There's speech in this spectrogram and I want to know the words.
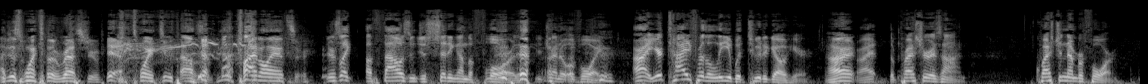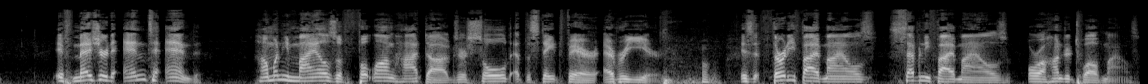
I just went to the restroom. Yeah, twenty-two thousand. Final answer. There's like a thousand just sitting on the floor that you're trying to avoid. All right, you're tied for the lead with two to go here. All right. All right, the pressure is on. Question number four: If measured end to end, how many miles of footlong hot dogs are sold at the state fair every year? Is it 35 miles, 75 miles, or 112 miles?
